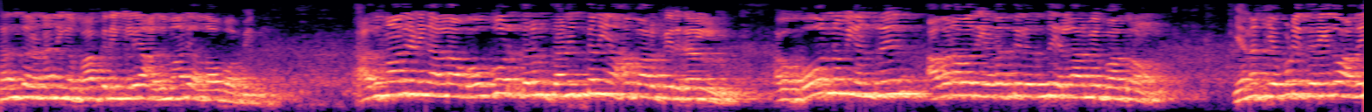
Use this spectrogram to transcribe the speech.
சந்திரனை நீங்கள் பார்க்குறீங்களே அது மாதிரி அல்லாஹ் பார்ப்பீங்க. அது மாதிரி நீங்கள் அல்லாஹ் ஒவ்வொருத்தரும் தனித்தனியாக பார்ப்பீர்கள். அப்போ பௌர்ணமி என்று அவரவர் இடத்திலிருந்து எல்லாருமே பார்க்குறோம். எனக்கு எப்படி தெரியுதோ அதே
